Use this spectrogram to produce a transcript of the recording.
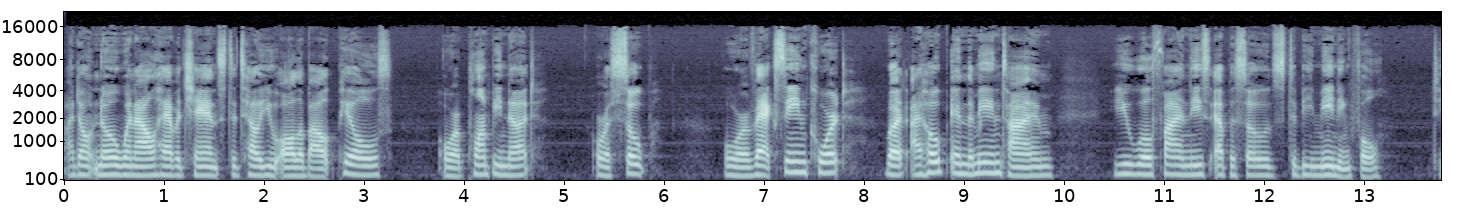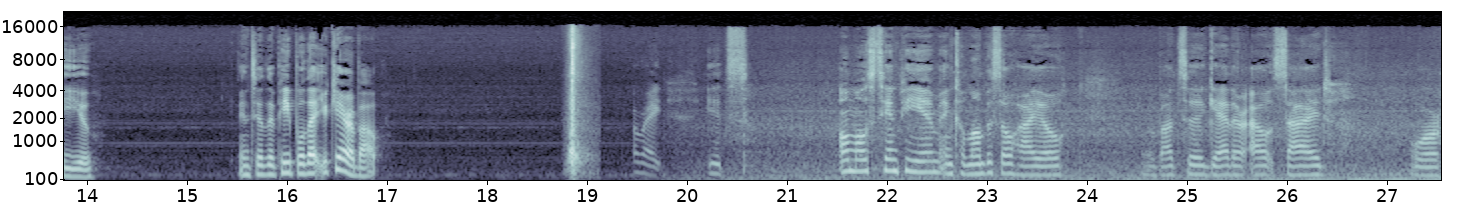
I don't know when I'll have a chance to tell you all about pills or a Plumpy'Nut or a soap or a vaccine court, but I hope in the meantime you will find these episodes to be meaningful to you and to the people that you care about. All right, it's almost 10 p.m. in Columbus, Ohio. We're about to gather outside or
